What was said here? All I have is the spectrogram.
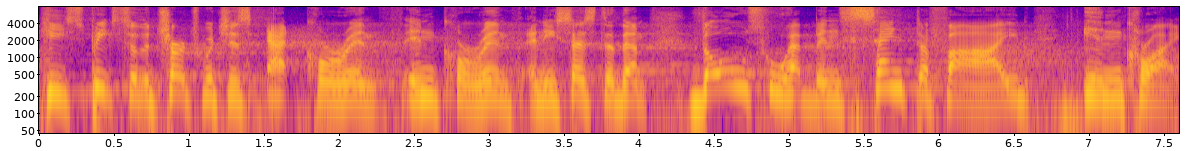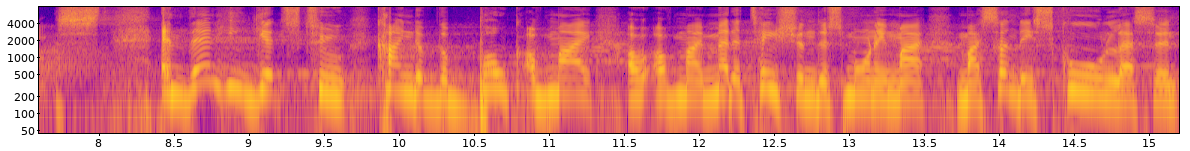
he speaks to the church which is at Corinth, in Corinth, and he says to them, Those who have been sanctified in Christ. And then he gets to kind of the bulk of my, of, my meditation this morning, my, my Sunday school lesson.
